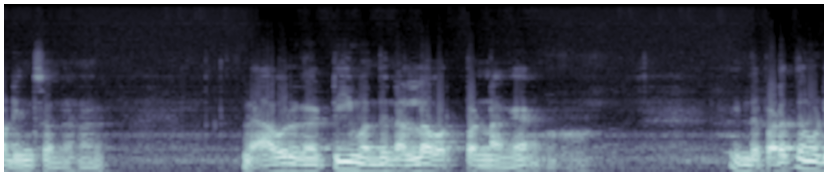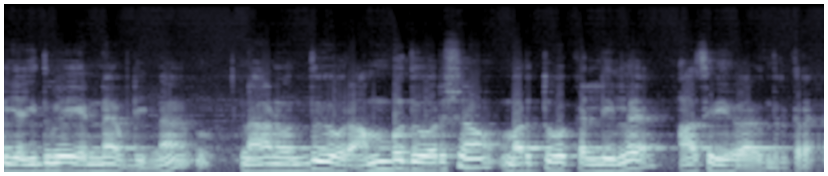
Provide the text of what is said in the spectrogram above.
அப்படின்னு சொன்னேன் நான். அவருங்க டீம் வந்து நல்லா ஒர்க் பண்ணாங்க. இந்த படத்தினுடைய இதுவே என்ன அப்படின்னா நான் வந்து ஒரு ஐம்பது வருஷம் மருத்துவக் கல்வியில் ஆசிரியராக இருந்திருக்கிறேன்.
